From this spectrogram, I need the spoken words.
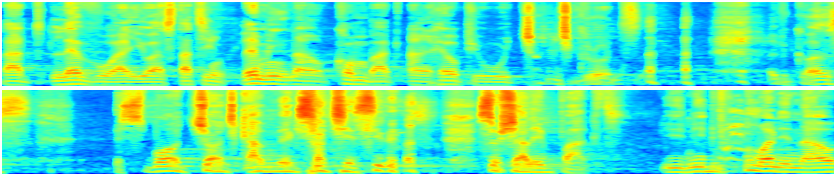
that level and you are starting, let me now come back and help you with church growth. because a small church can make such a serious social impact. You need money now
